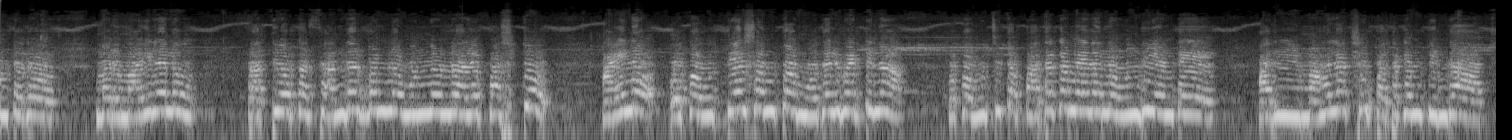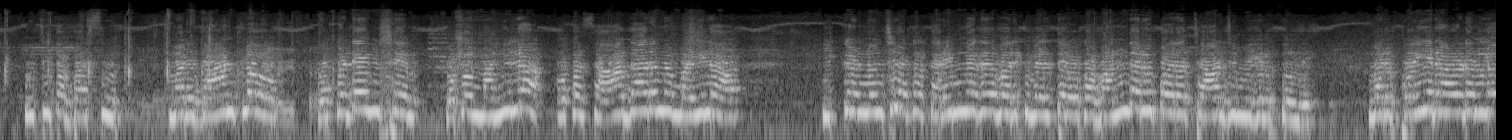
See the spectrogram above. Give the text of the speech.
ఉంటుందో మరి మహిళలు ప్రతి ఒక్క సందర్భంలో ముందుండాలి. ఫస్ట్ ఆయన ఒక ఉద్దేశంతో మొదలుపెట్టిన ఒక ఉచిత పథకం ఏదైనా ఉంది అంటే అది మహాలక్ష్మి పథకం కింద ఉచిత బస్సు. మరి దాంట్లో ఒకటే విషయం ఒక మహిళ ఒక సాధారణ మహిళ ఇక్కడ నుంచి ఒక కరీంనగర్ వరకు వెళ్తే ఒక వంద రూపాయల ఛార్జ్ మిగులుతుంది. మరి పొయ్యి రావడంలో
